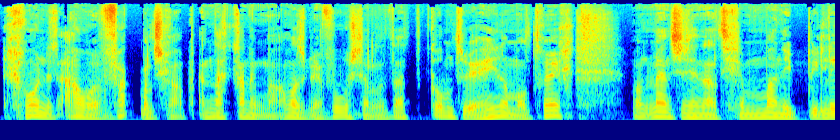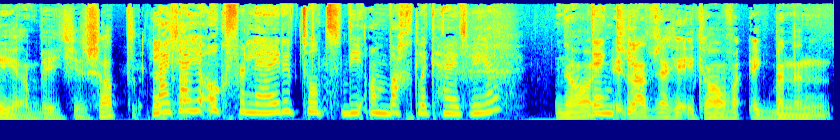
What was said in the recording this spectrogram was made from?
gewoon het oude vakmanschap. En daar kan ik me alles bij voorstellen. Dat komt weer helemaal terug. Want mensen zijn dat gemanipuleerd een beetje zat. Laat jij je ook verleiden tot die ambachtelijkheid weer? Nou, laten we zeggen, ik, hou van, ik ben een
